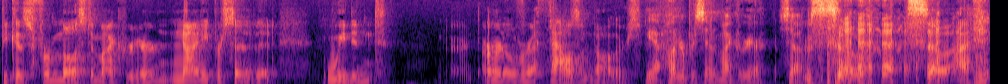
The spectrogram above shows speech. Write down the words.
because for most of my career, 90% of it, we didn't earn over a thousand dollars. yeah 100% of my career so So, so I,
